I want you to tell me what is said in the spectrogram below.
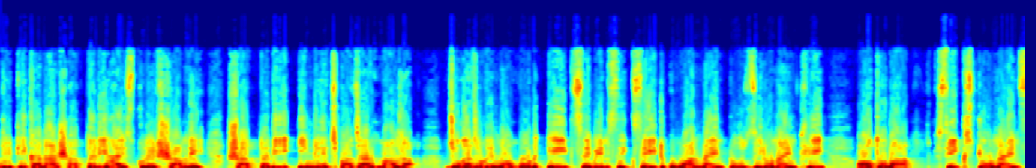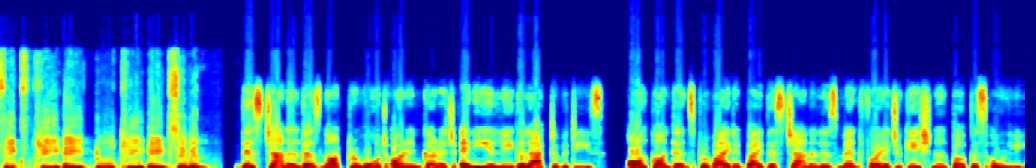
আমাদের ঠিকানা সাতটারি হাই স্কুলের সামনে সাতটারি ইংরেজ বাজার মালদা যোগাযোগের নম্বর eight seven six eight one nine two zero nine three অথবা six two nine six three eight two three eight seven This channel does not promote or encourage any illegal activities. All contents provided by this channel is meant for educational purpose only.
